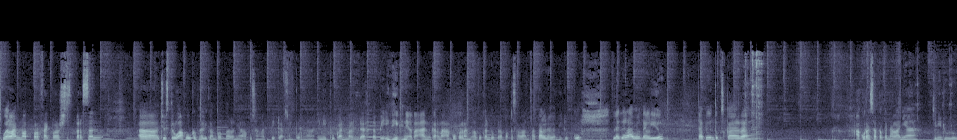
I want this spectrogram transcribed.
Well, I'm not perfect person uh, justru aku kebalikan totalnya aku sangat tidak sempurna. Ini bukan merendah tapi ini kenyataan karena aku pernah melakukan beberapa kesalahan fatal dalam hidupku. Later I will tell you. Tapi untuk sekarang aku rasa perkenalannya gini dulu.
